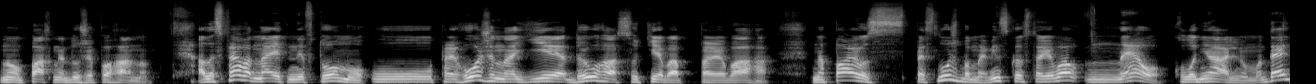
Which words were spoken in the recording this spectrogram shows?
ну пахне дуже погано. Але справа навіть не в тому. У Пригожина є друга суттєва перевага. На пару з спецслужбами він сконструював неоколоніальну модель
